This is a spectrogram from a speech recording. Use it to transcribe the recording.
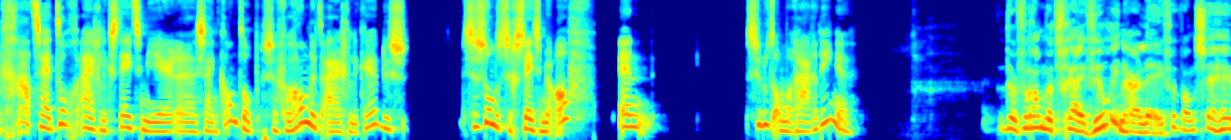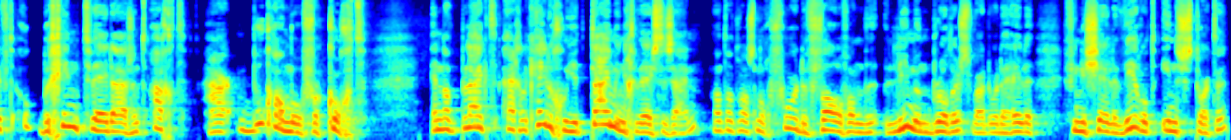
gaat zij toch eigenlijk steeds meer eh, zijn kant op. Ze verandert eigenlijk, hè. Dus ze zondert zich steeds meer af en ze doet allemaal rare dingen. Er verandert vrij veel in haar leven, want ze heeft ook begin 2008 haar boekhandel verkocht. En dat blijkt eigenlijk hele goede timing geweest te zijn, want dat was nog voor de val van de Lehman Brothers, waardoor de hele financiële wereld instortte.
